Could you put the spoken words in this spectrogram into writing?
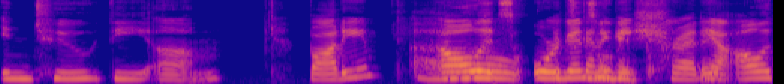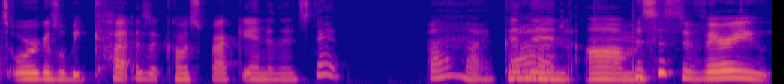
into the um body all its Oh, organs gonna will be shredded. yeah all its organs will be cut as it comes back in and then it's dead Oh my god. and then um this is a very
